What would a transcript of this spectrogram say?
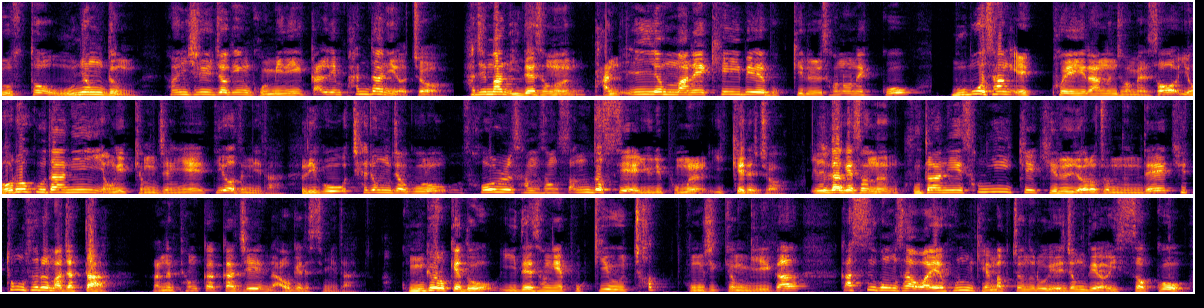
로스터 운영 등 현실적인 고민이 깔린 판단이었죠. 하지만 이대성은 단 1년 만에 KBL 복귀를 선언했고 무보상 FA라는 점에서 여러 구단이 영입 경쟁에 뛰어듭니다. 그리고 최종적으로 서울 삼성 썬더스의 유니폼을 입게 되죠. 일각에서는 구단이 성의 있게 길을 열어줬는데 뒤통수를 맞았다 라는 평가까지 나오게 됐습니다. 공교롭게도 이대성의 복귀 후 첫 공식 경기가 가스공사와의 홈 개막전으로 예정되어 있었고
